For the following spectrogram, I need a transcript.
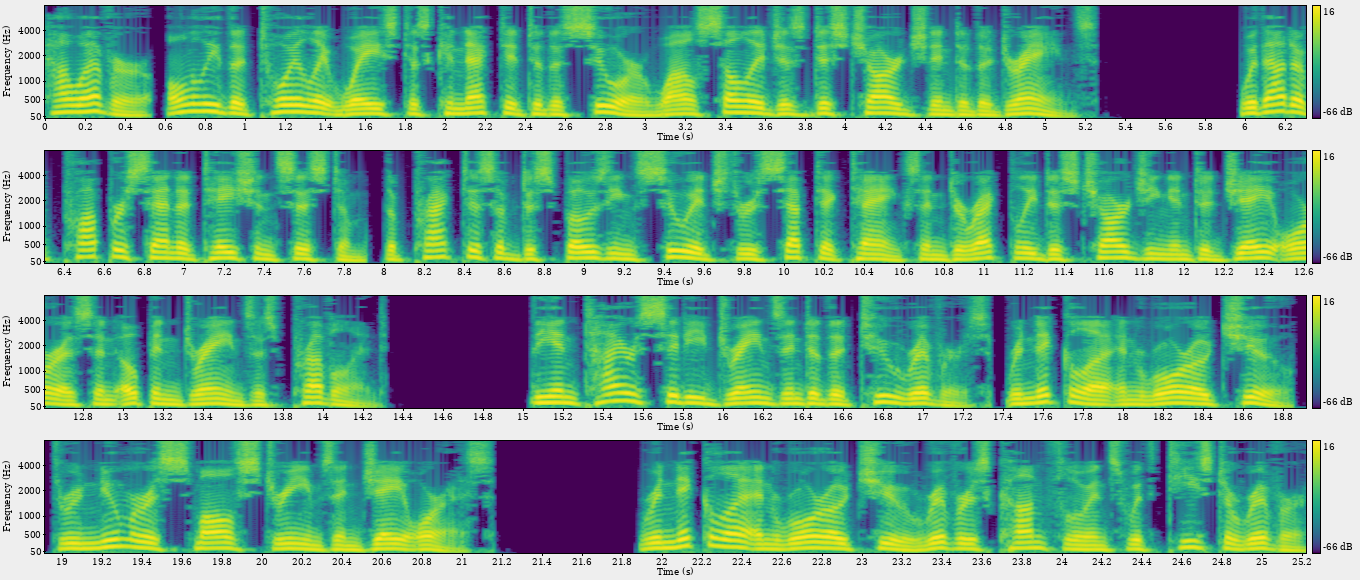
However, only the toilet waste is connected to the sewer while sewage is discharged into the drains. Without a proper sanitation system, the practice of disposing sewage through septic tanks and directly discharging into jhoras and open drains is prevalent. The entire city drains into the two rivers, Rani Khola and Roro through numerous small streams and jhoras. And Roro rivers confluence with Tista River,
